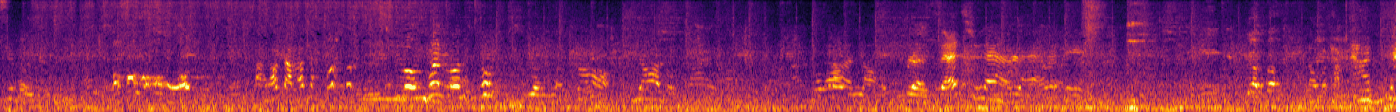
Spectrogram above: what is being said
เสื้อบอยยีนโอ้โหตาย แล้วตายแล้วตายแล้วลงท่าลงลงลงแล้วก็ย่อลงได้เพราะว่าเราเบรดแซชแน่แล้วเองเรามาทำท่านี้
